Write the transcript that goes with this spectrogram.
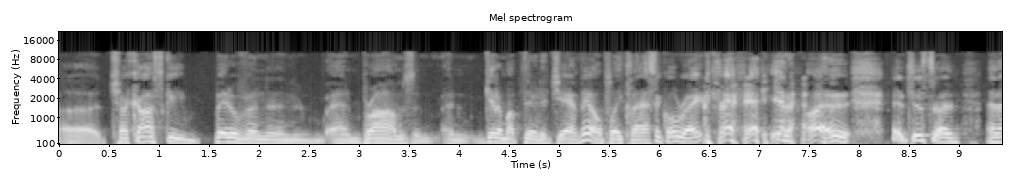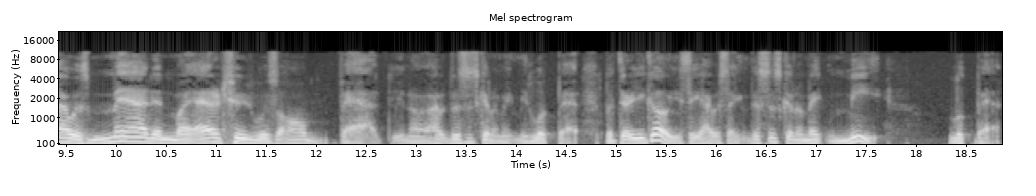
uh, Tchaikovsky, Beethoven, and and Brahms, and, and get them up there to jam. They all play classical, right? you know, it just uh, and I was mad, and my attitude was all bad. You know, I, this is going to make me look bad. But there you go. You see, I was saying this is going to make me look bad.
